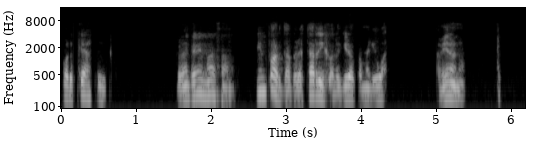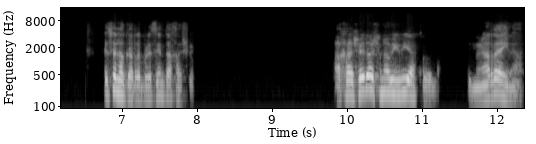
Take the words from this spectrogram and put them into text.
Porque es rico. Pero no tenés más No importa, pero está rico, lo quiero comer igual. ¿Está bien o no? Eso es lo que representa a Ahasverosh no vivía sola, tenía una reina.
